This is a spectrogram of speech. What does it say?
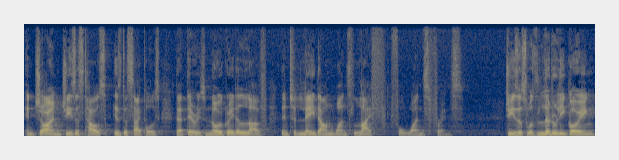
In John, Jesus tells his disciples that there is no greater love than to lay down one's life for one's friends. Jesus was literally going,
